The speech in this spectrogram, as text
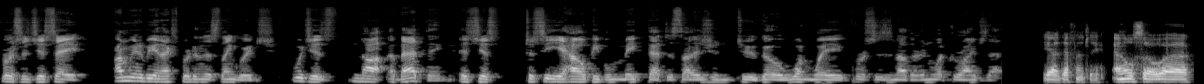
versus just say, I'm going to be an expert in this language, which is not a bad thing. It's just to see how people make that decision to go one way versus another and what drives that. Yeah, definitely. And also, uh,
